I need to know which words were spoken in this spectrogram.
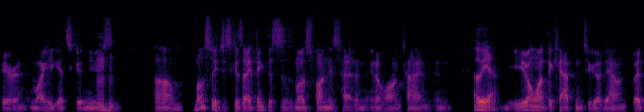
here and, and why he gets good news. Mm-hmm. Um, mostly just because I think this is the most fun he's had in, in a long time, and Oh yeah, you don't want the captain to go down, but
